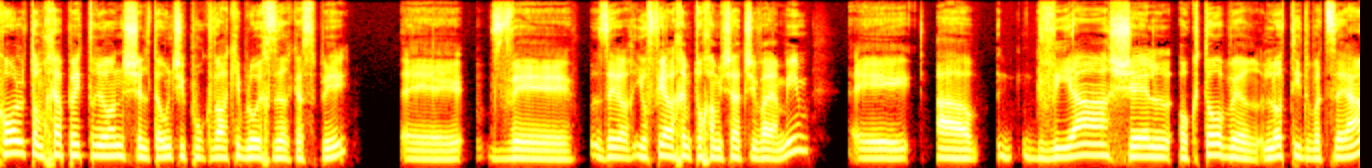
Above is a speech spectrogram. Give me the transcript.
כל תומכי הפטריון של טעון שיפור כבר קיבלו החזר כספי, אה, וזה יופיע לכם תוך חמישה עד שבעה ימים. אה, הגבייה של אוקטובר לא תתבצע.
